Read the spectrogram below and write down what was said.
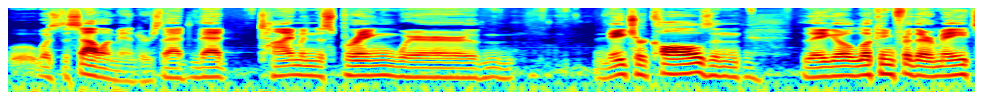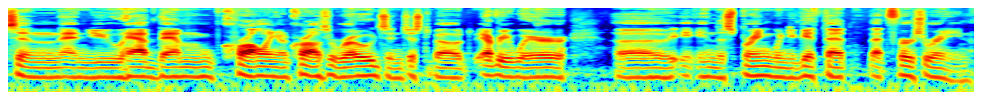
was the salamanders. That that time in the spring where um, nature calls and they go looking for their mates, and, and you have them crawling across the roads and just about everywhere uh, in the spring when you get that, that first rain.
